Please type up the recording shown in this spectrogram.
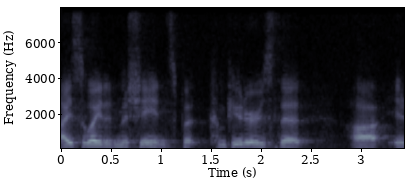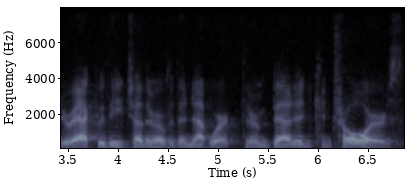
isolated machines, but computers that uh, interact with each other over the network. They're embedded controllers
